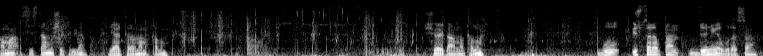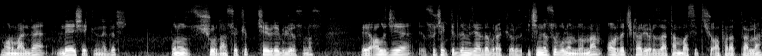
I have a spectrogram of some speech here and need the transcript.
Ama sistem bu şekilde. Diğer tarafına bakalım. Şöyle anlatalım. Bu üst taraftan dönüyor burası. Normalde L şeklindedir. Bunu şuradan söküp çevirebiliyorsunuz. E, su çektirdiğimiz yerde bırakıyoruz. İçinde su bulunduğundan orada çıkarıyoruz. Zaten basit şu aparatlarla.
